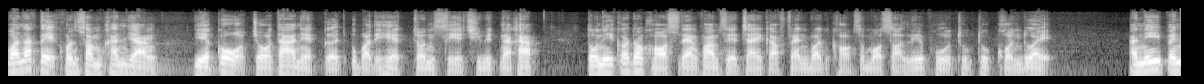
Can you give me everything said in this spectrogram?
ว่านักเตะคนสำคัญอย่างเดียโก้โจตาเนี่ยเกิดอุบัติเหตุจนเสียชีวิตนะครับตรงนี้ก็ต้องขอแสดงความเสียใจกับแฟนบอลของสโมสรลิเวอร์พูลทุก ๆ คนด้วย อันนี้เป็น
